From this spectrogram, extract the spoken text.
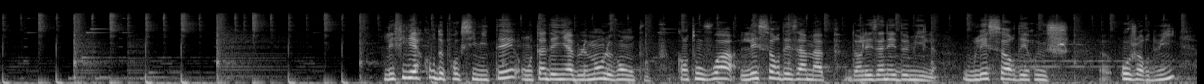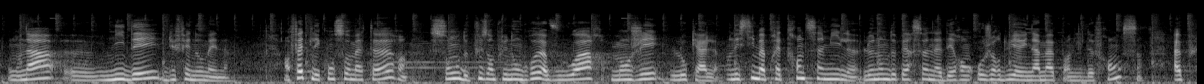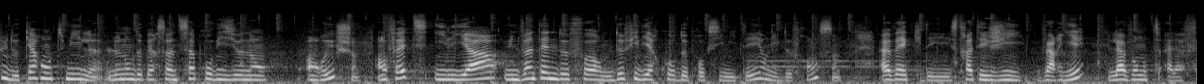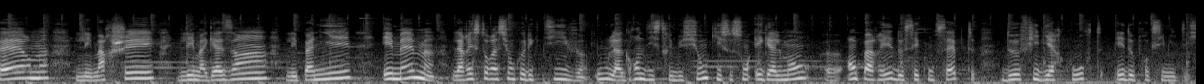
Les filières courtes de proximité ont indéniablement le vent en poupe. Quand on voit l'essor des AMAP dans les années 2000 ou l'essor des ruches euh, aujourd'hui, on a euh, une idée du phénomène. En fait, les consommateurs sont de plus en plus nombreux à vouloir manger local. On estime à près de 35 000 le nombre de personnes adhérant aujourd'hui à une AMAP en Ile-de-France, à plus de 40 000 le nombre de personnes s'approvisionnant en ruche. En fait, il y a une vingtaine de formes de filières courtes de proximité en Ile-de-France avec des stratégies variées, la vente à la ferme, les marchés, les magasins, les paniers et même la restauration collective ou la grande distribution qui se sont également euh, emparés de ces concepts de filières courtes et de proximité.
